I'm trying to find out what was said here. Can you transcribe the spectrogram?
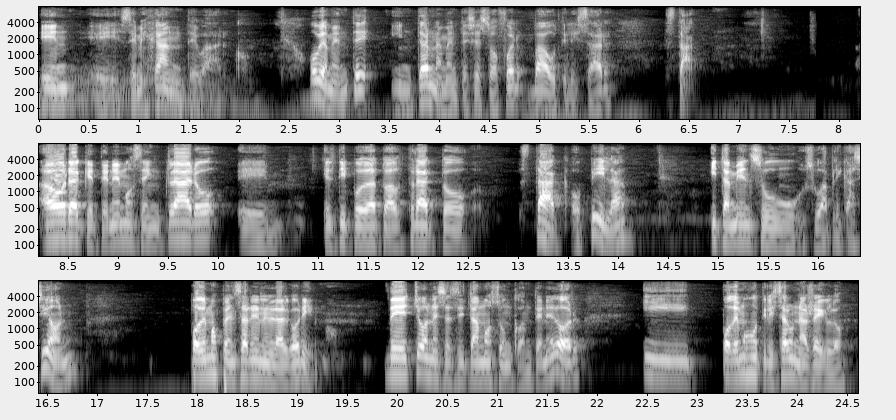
en eh, semejante barco. Obviamente, internamente ese software va a utilizar Stack. Ahora que tenemos en claro eh, el tipo de dato abstracto Stack o pila y también su, su aplicación, podemos pensar en el algoritmo. De hecho, necesitamos un contenedor y podemos utilizar un arreglo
